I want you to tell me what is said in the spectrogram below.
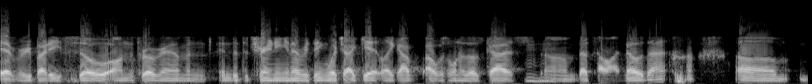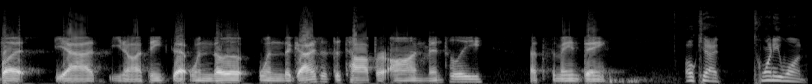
everybody's so on the program and into the training and everything, which I get. Like I I was one of those guys. Um, that's how I know that. um, but yeah, you know, I think that when the when the guys at the top are on mentally, that's the main thing. Okay, twenty-one.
